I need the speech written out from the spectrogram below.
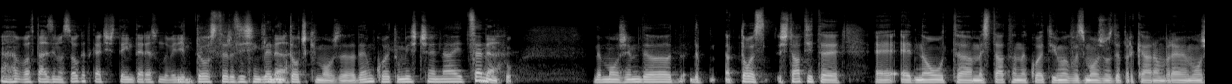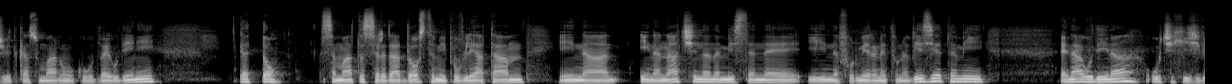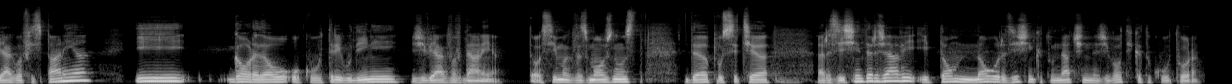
в тази насока, така че ще е интересно да видим. И доста различни гледни да. точки може да дадем, което мисля, че е най-ценното. Да да можем да... да тоест, Штатите е едно от местата, на което имах възможност да прекарам време, може би така сумарно около две години, като самата среда доста ми повлия там и на и на начина на мислене, и на формирането на визията ми. Една година учих и живях в Испания и горе-долу около 3 години живях в Дания. Тоест имах възможност да посетя различни държави и то много различни като начин на живот и като култура.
